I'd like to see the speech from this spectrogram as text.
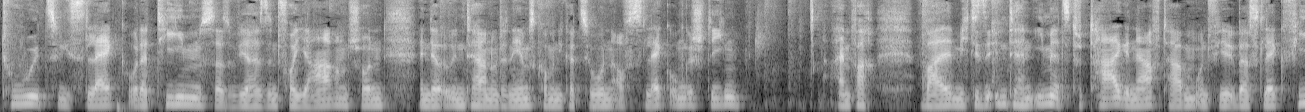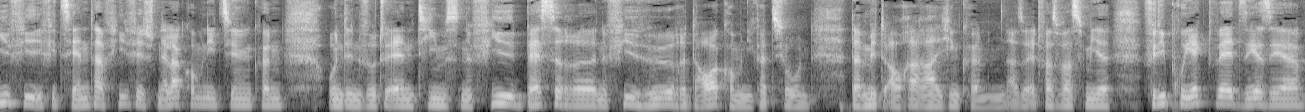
Tools wie Slack oder Teams. Also wir sind vor Jahren schon in der internen Unternehmenskommunikation auf Slack umgestiegen. Einfach, weil mich diese internen E-Mails total genervt haben und wir über Slack viel, viel effizienter, viel, viel schneller kommunizieren können und in virtuellen Teams eine viel bessere, eine viel höhere Dauerkommunikation damit auch erreichen können. Also etwas, was mir für die Projektwelt sehr, sehr,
